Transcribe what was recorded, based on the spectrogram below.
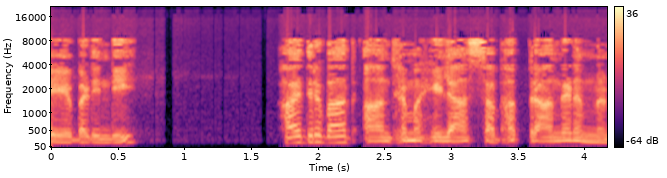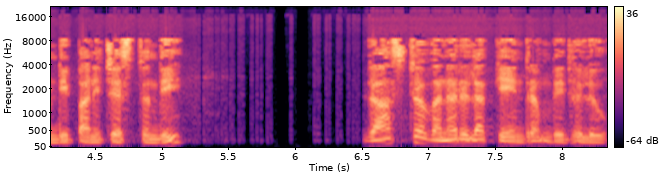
చేయబడింది. హైదరాబాద్ ఆంధ్ర మహిళా సభ ప్రాంగణం నుండి పనిచేస్తుంది. రాష్ట్ర వనరుల కేంద్రం విధులు.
